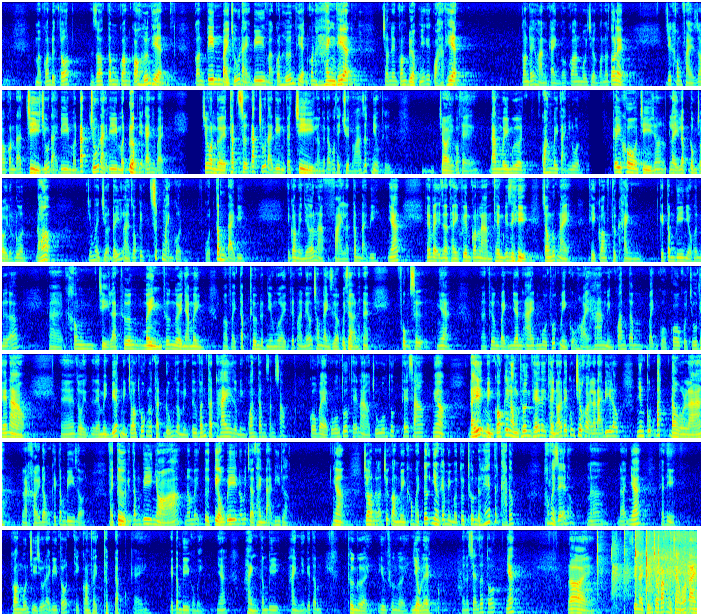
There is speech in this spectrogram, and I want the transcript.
mà con được tốt. Do tâm con có hướng thiện, con tin bài chú đại bi và con hướng thiện, con hành thiện, cho nên con được những cái quả thiện con thấy hoàn cảnh của con, môi trường con nó tốt lên. Chứ không phải do con đã trì chú đại bi mà đắc chú đại bi mà được những cái như vậy. Chứ còn người thật sự đắc chú đại bi, người ta trì là người ta có thể chuyển hóa rất nhiều thứ. Trời có thể đang mây mưa, quang mây tạnh luôn. Cây khô trì cho lầy lập đông trời được luôn. Đó. Chứ mà chuyện đấy là do cái sức mạnh của của tâm đại bi. Thì con phải nhớ là phải là tâm đại bi nhé thế vậy giờ thầy khuyên con làm thêm cái gì trong lúc này? Thì con thực hành cái tâm bi nhiều hơn nữa. À, không chỉ là thương mình thương người nhà mình mà phải tập thương được nhiều người. Tức là nếu trong ngành dược bây giờ này, phụng sự nha. À, thương bệnh nhân ai mua thuốc mình cũng hỏi han mình quan tâm bệnh của cô của chú thế nào. Rồi để mình biết mình cho thuốc nó thật đúng rồi mình tư vấn thật hay rồi mình quan tâm săn sóc. Cô về cô uống thuốc thế nào chú uống thuốc thế sao nghe không? Đấy mình có cái lòng thương thế đấy. Thầy nói đấy cũng chưa gọi là đại bi đâu nhưng cũng bắt đầu là là khởi động cái tâm bi rồi. Phải từ cái tâm bi nhỏ nó mới từ tiểu bi nó mới trở thành đại bi được. Nha chứ còn, chứ còn mình không phải tự nhiên cái mình mà tôi thương được hết tất cả đâu. Không phải dễ đâu. Đó, đó nhá. Thế thì con muốn chỉ chú đại bi tốt thì con phải thực tập cái cái tâm bi của mình nhé hành tâm bi hành những cái tâm thương người yêu thương người nhiều lên. Thì nó sẽ rất tốt nhé rồi xin lại chúng cho bác một tràng vỗ tay.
